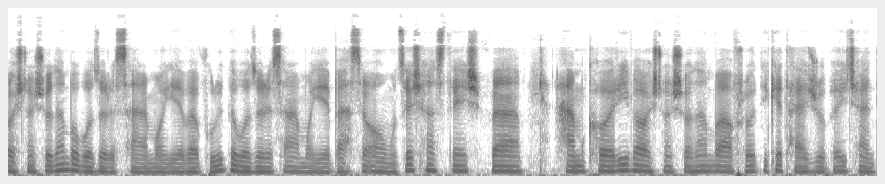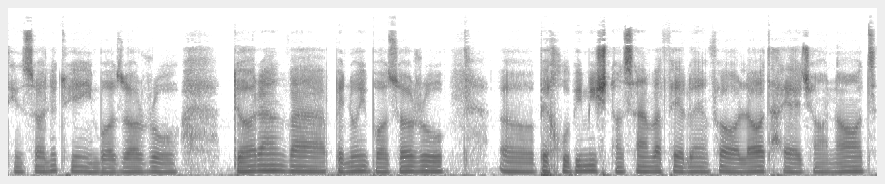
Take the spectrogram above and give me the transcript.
آشنا شدن با بازار سرمایه و ورود به بازار سرمایه بحث آموزش هستش و همکاری و آشنا شدن با افرادی که تجربه چندین ساله توی این بازار رو دارن و به نوعی بازار رو به خوبی می‌شناسن و فعل و انفعالات هیجانات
